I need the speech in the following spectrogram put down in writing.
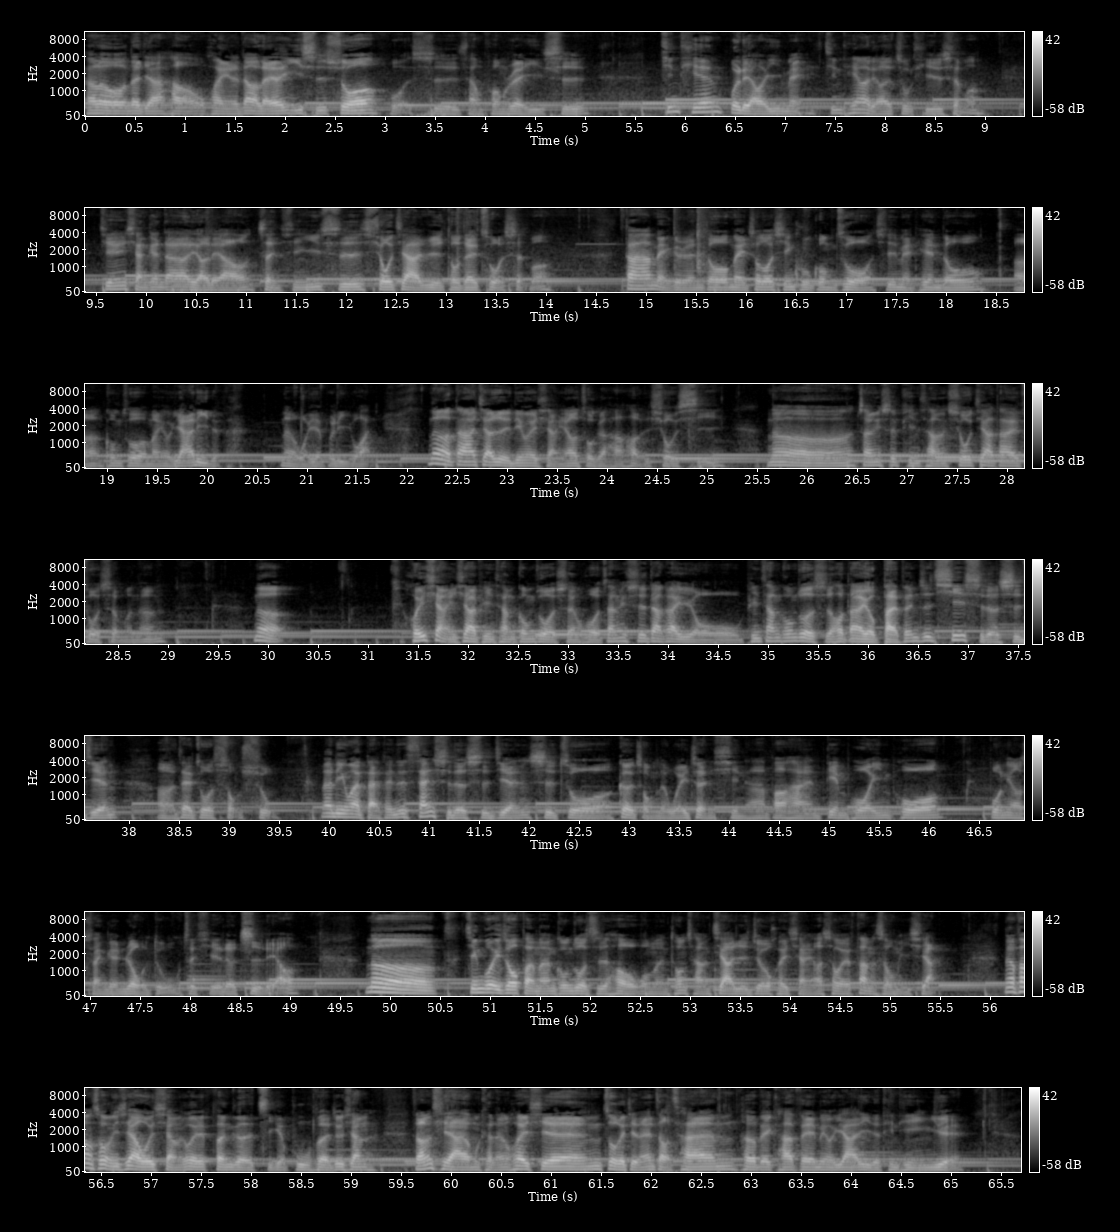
Hello，大家好，欢迎来到莱恩医师说，我是张丰瑞医师。今天不聊医美，今天要聊的主题是什么？今天想跟大家聊聊整形医师休假日都在做什么。大家每个人都每周都辛苦工作，其实每天都呃工作蛮有压力的，那我也不例外。那大家假日一定会想要做个好好的休息。那张医师平常休假大概做什么呢？那回想一下平常工作生活，张医师大概有平常工作的时候，大概有百分之七十的时间，呃，在做手术。那另外百分之三十的时间是做各种的微整形啊，包含电波、音波、玻尿酸跟肉毒这些的治疗。那经过一周繁忙工作之后，我们通常假日就会想要稍微放松一下。那放松一下，我想会分个几个部分，就像早上起来，我们可能会先做个简单早餐，喝杯咖啡，没有压力的听听音乐。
